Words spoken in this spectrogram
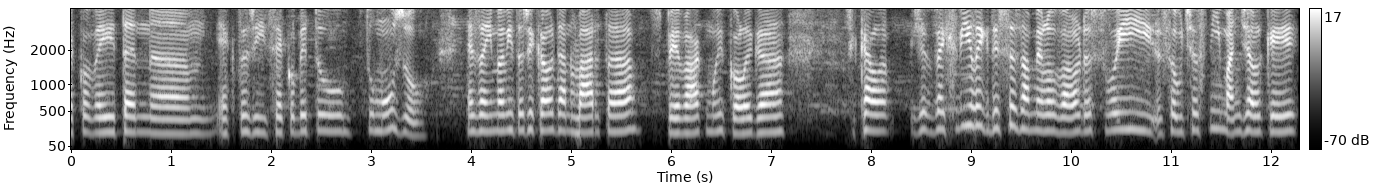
takovej ten, eh, jak to říct, jakoby tu, tu můzu. Je zajímavý, to říkal Dan Varta, zpěvák, můj kolega, Říkal, že ve chvíli, kdy se zamiloval do svojí současné manželky,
